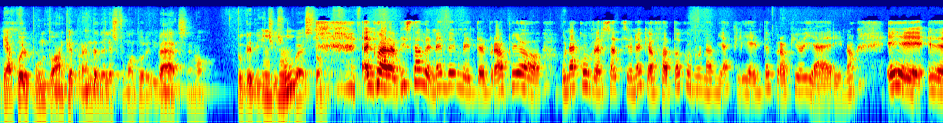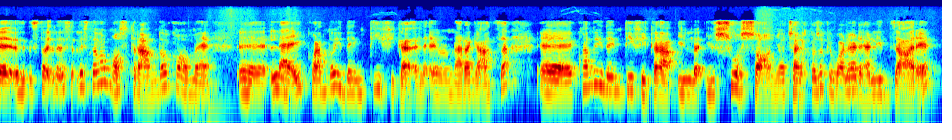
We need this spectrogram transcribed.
e a quel punto anche prende delle sfumature diverse, no? Tu che dici su Mhm. questo? Eh, guarda, mi sta venendo in mente proprio una conversazione che ho fatto con una mia cliente proprio ieri, no? E eh, sta- le, le stavo mostrando come eh, lei quando identifica, è una ragazza, eh, quando identifica il, il suo sogno, cioè la cosa che vuole realizzare,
